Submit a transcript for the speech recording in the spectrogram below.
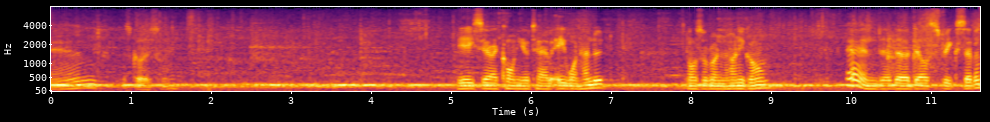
and let's go this way the Acer Iconia Tab A100 also running Honeycomb and uh, the Dell Streak 7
